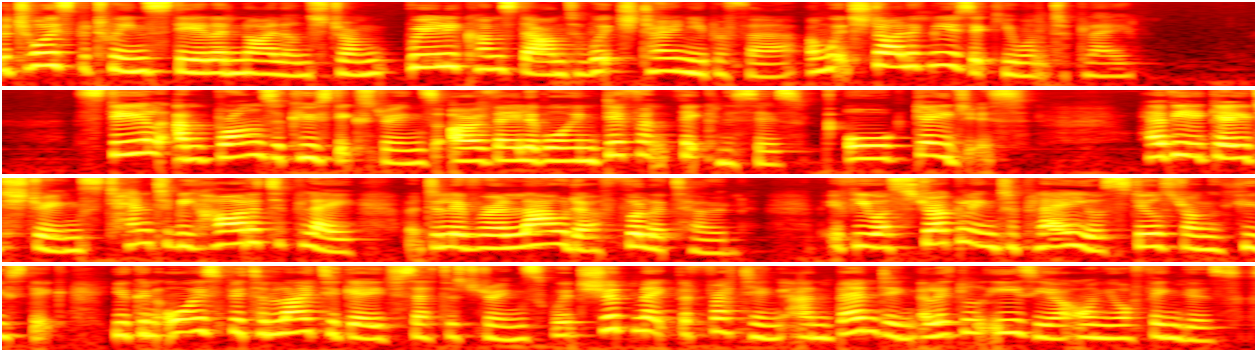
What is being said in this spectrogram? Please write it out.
The choice between steel and nylon strung really comes down to which tone you prefer and which style of music you want to play. Steel and bronze acoustic strings are available in different thicknesses, or gauges. Heavier gauge strings tend to be harder to play but deliver a louder, fuller tone. If you are struggling to play your steel strung acoustic, you can always fit a lighter gauge set of strings which should make the fretting and bending a little easier on your fingers.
